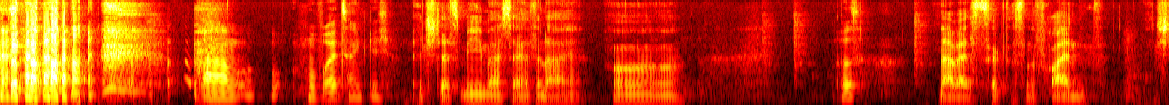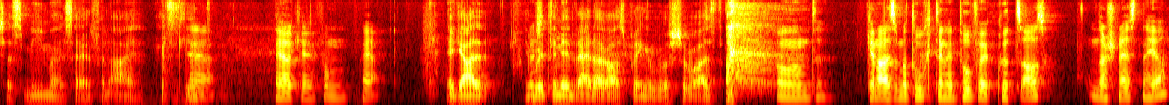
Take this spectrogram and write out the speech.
ähm, wo- wo war jetzt eigentlich? It's just me, myself and I. Oh, oh. Was? Na, weil es sagt, das ist ein Freund. It's just me, myself and I. Das Lied? Ja. ja, okay, vom, ja. Egal, ich Wurscht. wollte nicht weiter rausbringen, wo du schon warst. Und genau, also man druckt den Tofu kurz aus und dann schneidest du ihn her.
